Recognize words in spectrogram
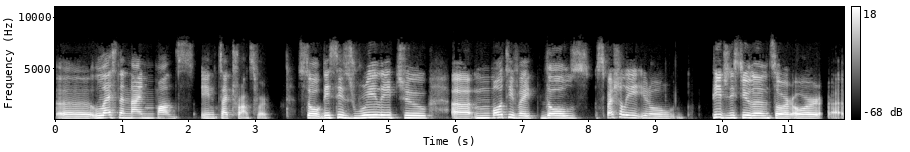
uh, less than nine months in tech transfer. So this is really to uh, motivate those, especially you know, PhD students or or uh,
